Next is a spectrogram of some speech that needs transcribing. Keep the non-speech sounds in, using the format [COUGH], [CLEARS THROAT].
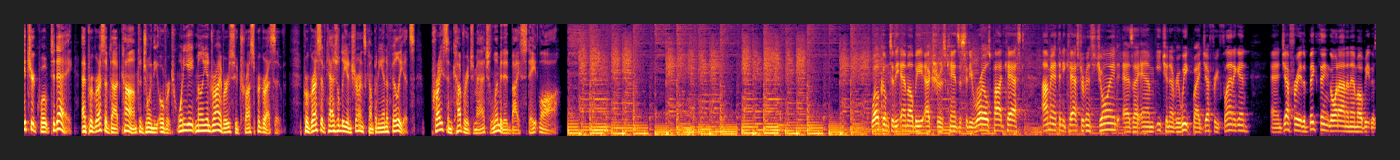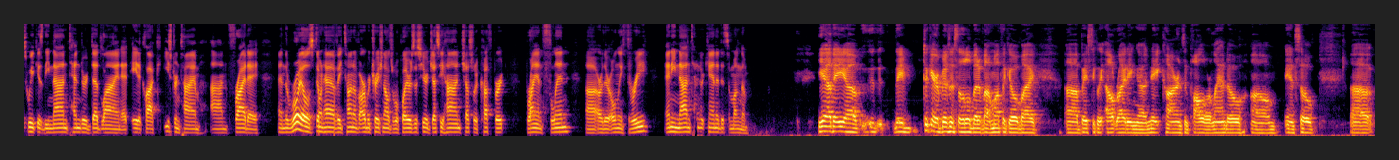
Get your quote today at progressive.com to join the over 28 million drivers who trust Progressive. Progressive Casualty Insurance Company and Affiliates. Price and coverage match limited by state law. Welcome to the MLB Extras Kansas City Royals podcast. I'm Anthony Castrovince, joined as I am each and every week by Jeffrey Flanagan. And Jeffrey, the big thing going on in MLB this week is the non-tender deadline at eight o'clock Eastern time on Friday. And the Royals don't have a ton of arbitration eligible players this year. Jesse Hahn, Cheslor Cuthbert, Brian Flynn uh, are there only three. Any non-tender candidates among them? Yeah, they uh, they took care of business a little bit about a month ago by uh, basically outrighting uh, Nate Karns and Paulo Orlando, um, and so uh,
